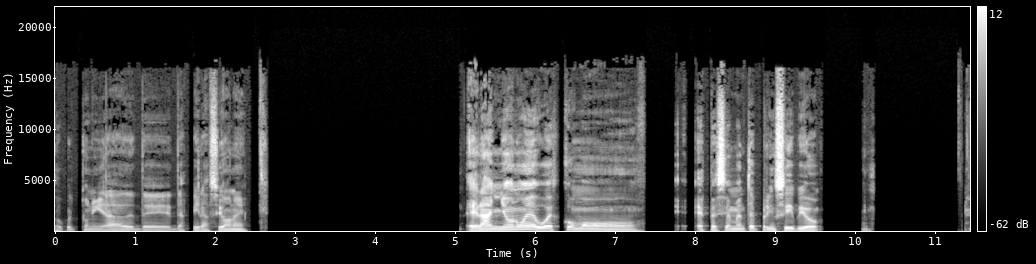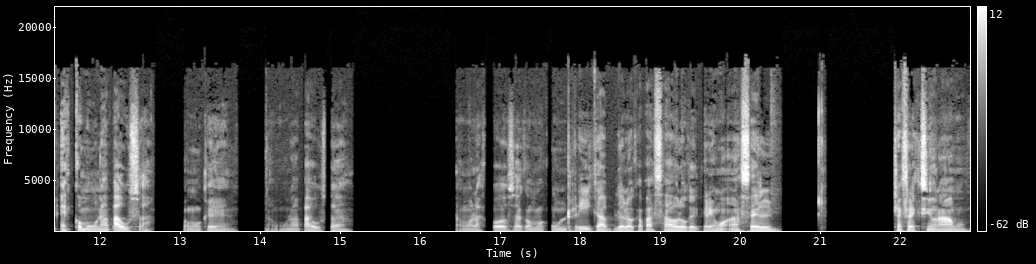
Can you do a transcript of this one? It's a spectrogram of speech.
de oportunidades, de, de aspiraciones. El año nuevo es como especialmente al principio, es como una pausa, como que una pausa, damos las cosas como un recap de lo que ha pasado, lo que queremos hacer, reflexionamos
